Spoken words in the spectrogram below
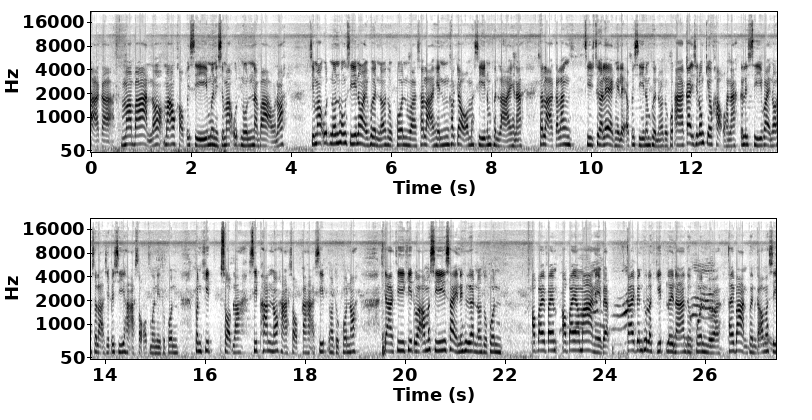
ลากอะมาบ้านเนาะมาเอาเขาไปสีมื่อนี้สิมาอุดหนุนนะบ่าวเนาะสิมาอุดหนุนทงสีหน่อยเพิ่นเนาะทุกคนว่าสลาเห็นเขาเจ้าเอามาสีน้ำเพิ่นหลายหั้นนะสลากำลัง สีเชือแรกนี่แหละเอาไปสีน้ำเพิ่นเนาะทุกคนอ่าใกล้สิลงเกี่ยวเขาหั้นะก็เลยสีไว้เนาะสลาสิไปสีหาสอบมื่อนี้ทุกคนเพิ่นคิดสอบละ10,000เนาะหาสอบก็หา10เนาะทุกคนเนาะจากที่คิดว่าเอามาสีใส่ในเฮือนเนาะทุกคนเอาไปไปเอาไปเอามาเนี่แบบกลายเป็นธุรกิจเลยนะทุกคนแบบว่าไทยบ้านเพิ่นก็เอามาซี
